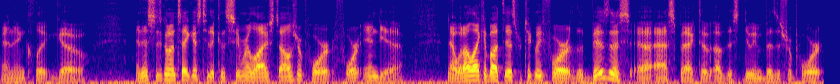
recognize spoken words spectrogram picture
and then click Go. And this is going to take us to the Consumer Lifestyles report for India. Now, what I like about this, particularly for the business uh, aspect of, of this doing business report,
